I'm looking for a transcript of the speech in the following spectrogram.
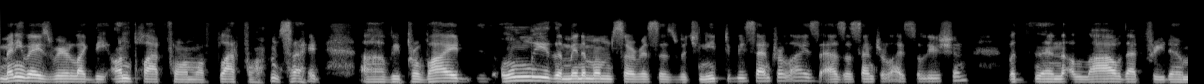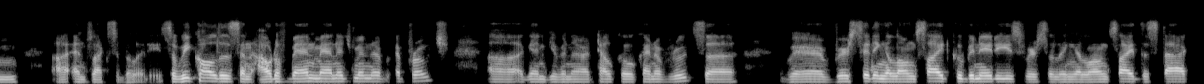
many ways we're like the unplatform of platforms right? Uh, we provide only the minimum services which need to be centralized as a centralized solution but then allow that freedom uh, and flexibility. So we call this an out of band management approach uh, again given our telco kind of roots. Uh, where we're sitting alongside Kubernetes, we're sitting alongside the stack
